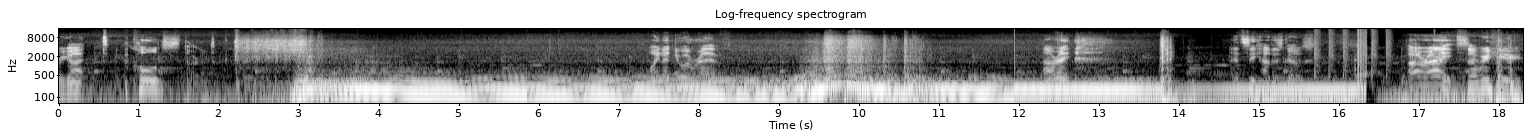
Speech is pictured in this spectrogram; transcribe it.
forgot cold start. Why not do a rev? All right. Let's see how this goes. All right, so we're here.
